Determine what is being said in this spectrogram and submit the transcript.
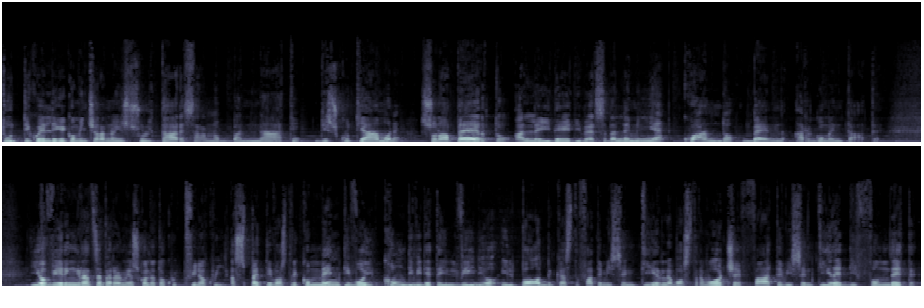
Tutti quelli che cominceranno a insultare saranno bannati, discutiamone, sono aperto alle idee diverse dalle mie quando ben argomentate. Io vi ringrazio per avermi ascoltato qui, fino a qui. Aspetto i vostri commenti, voi condividete il video, il podcast, fatemi sentire la vostra voce, fatevi sentire e diffondete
